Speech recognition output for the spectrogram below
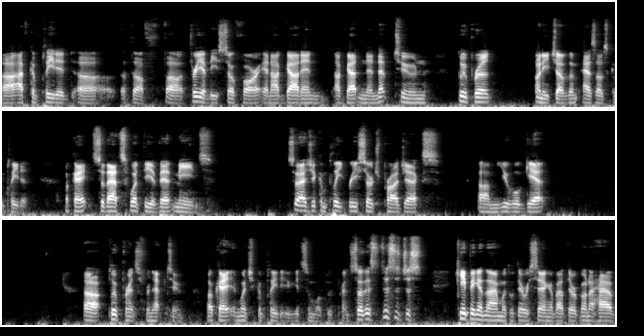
Uh, I've completed uh, the, uh, three of these so far, and I've gotten I've gotten a Neptune blueprint on each of them as those completed. Okay, so that's what the event means. So as you complete research projects, um, you will get uh, blueprints for Neptune. Okay, and once you complete it, you get some more blueprints. So this this is just keeping in line with what they were saying about they were going to have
